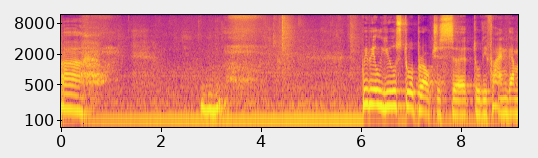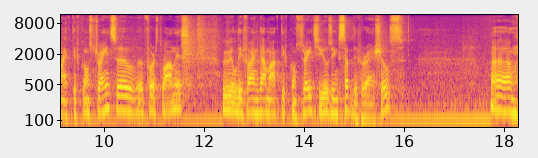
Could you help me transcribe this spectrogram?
Uh, we will use two approaches uh, to define gamma active constraints. Uh, the first one is we will define gamma active constraints using subdifferentials. Uh,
